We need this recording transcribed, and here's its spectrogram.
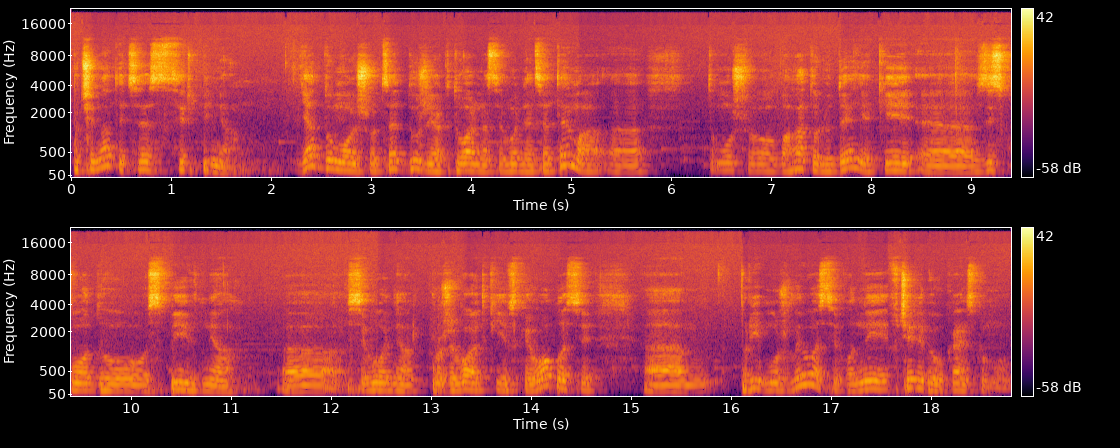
Починати це з Ірпіня. Я думаю, що це дуже актуальна сьогодні ця тема, е, тому що багато людей, які е, зі сходу, з півдня сьогодні проживають в Київській області, при можливості вони вчили би українську мову.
